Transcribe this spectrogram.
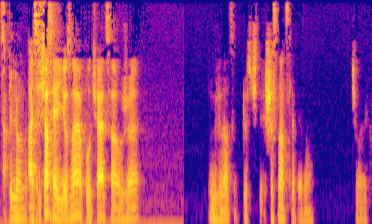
С пеленок. А сейчас я ее знаю, получается, уже 12 плюс 4. 16 лет я знаю человека.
